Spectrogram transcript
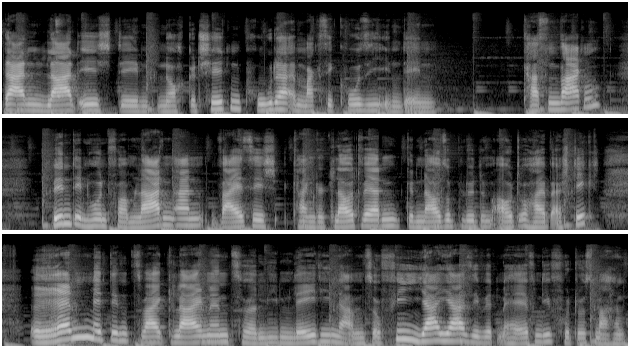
Dann lade ich den noch gechillten Bruder im Maxi-Cosi in den Kassenwagen, bind den Hund vorm Laden an, weiß ich, kann geklaut werden, genauso blöd im Auto, halb erstickt renn mit den zwei Kleinen zur lieben Lady namens Sophie. Ja, ja, sie wird mir helfen, die Fotos machen.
